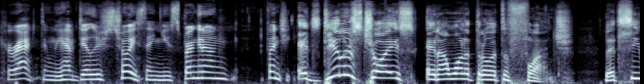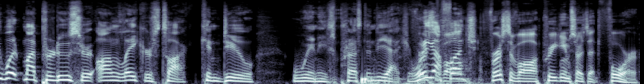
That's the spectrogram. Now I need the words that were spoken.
correct. And we have dealer's choice, and you sprung it on Funchy. It's dealer's choice, and I want to throw it to Funch. Let's see what my producer on Lakers Talk can do when he's pressed into action. What do you got, all- Funch? First of all, pregame starts at four.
